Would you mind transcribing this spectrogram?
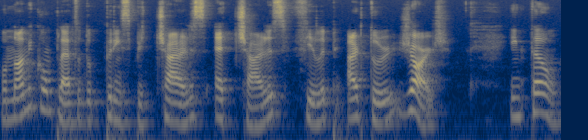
o nome completo do príncipe Charles é Charles Philip Arthur George. Então,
